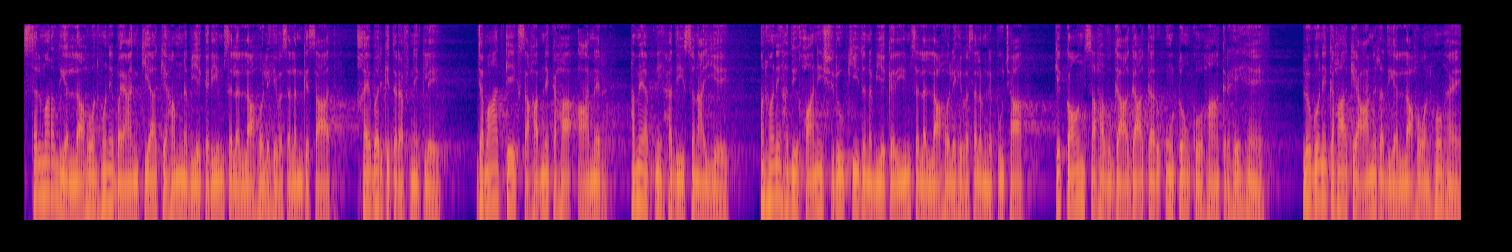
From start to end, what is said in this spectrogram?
سلمہ رضی اللہ عنہ نے بیان کیا کہ ہم نبی کریم صلی اللہ علیہ وسلم کے ساتھ خیبر کی طرف نکلے۔ جماعت کے ایک صاحب نے کہا، عامر، ہمیں اپنی حدیث سنائیے۔ انہوں نے حدیث خوانی شروع کی تو نبی کریم صلی اللہ علیہ وسلم نے پوچھا کہ کون صاحب گا گا کر اونٹوں کو ہانک رہے ہیں؟ لوگوں نے کہا کہ عامر رضی اللہ عنہ ہیں۔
